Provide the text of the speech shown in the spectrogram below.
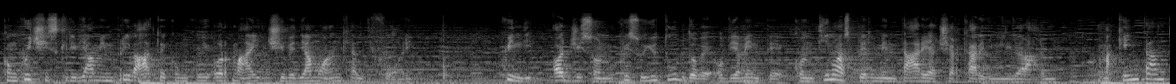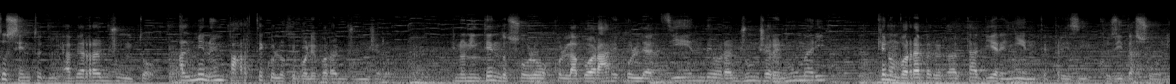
con cui ci scriviamo in privato e con cui ormai ci vediamo anche al di fuori. Quindi oggi sono qui su YouTube dove ovviamente continuo a sperimentare e a cercare di migliorarmi, ma che intanto sento di aver raggiunto almeno in parte quello che volevo raggiungere. Non intendo solo collaborare con le aziende o raggiungere numeri che non vorrebbero in realtà dire niente presi così da soli,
